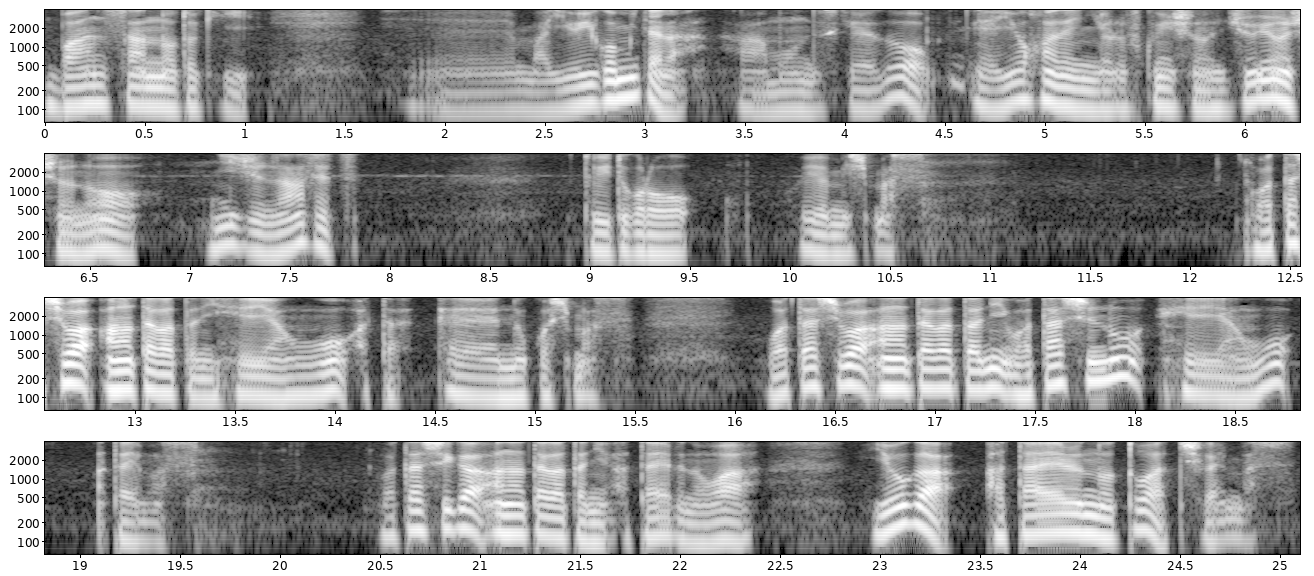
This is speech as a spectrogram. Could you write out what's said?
晩餐の時、えー、まあ、遺言みたいなもんですけれど、ヨハネによる福音書の14章の27節というところをお読みします。私はあなた方に平安を与えー、残します。私はあなた方に私の平安を与えます。私があなた方に与えるのは、世が与えるのとは違います。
